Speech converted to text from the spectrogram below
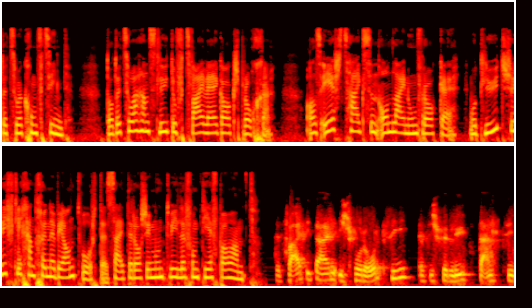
der Zukunft sind. Dazu haben die Leute auf zwei Wege angesprochen. Als erstes hat es eine Online-Umfrage gegeben, wo die Leute schriftlich können beantworten sagt der Roger Mundwiller vom Tiefbauamt. Der zweite Teil war vor Ort. Es ist für Leute gedacht, die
